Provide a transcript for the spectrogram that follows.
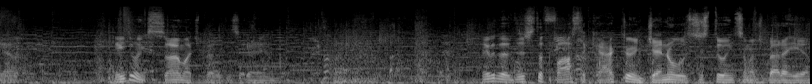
Yeah. He's doing so much better this game. Maybe the, just the faster character in general is just doing so much better here.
